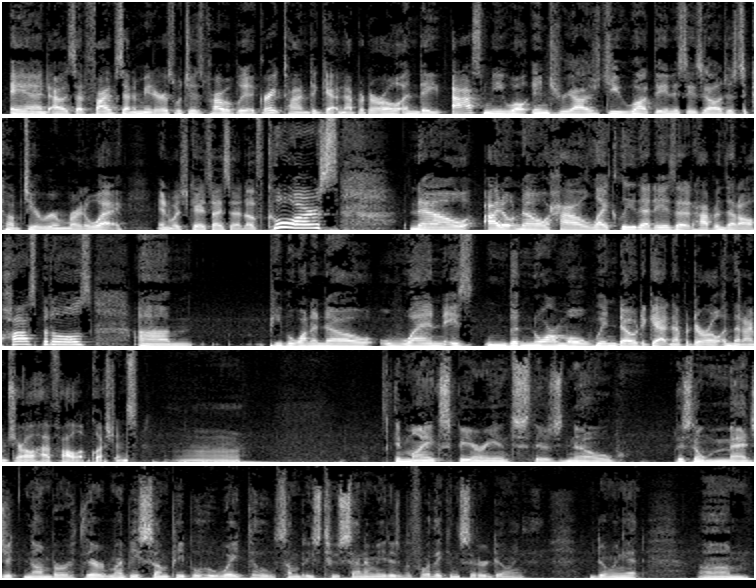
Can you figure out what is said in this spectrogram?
And I was at five centimeters, which is probably a great time to get an epidural. And they asked me while in triage, do you want the anesthesiologist to come to your room right away? In which case I said, of course. Now, I don't know how likely that is that it happens at all hospitals. Um, people want to know when is the normal window to get an epidural, and then I'm sure I'll have follow up questions. In my experience, there's no there's no magic number. There might be some people who wait till somebody's two centimeters before they consider doing doing it. Um,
